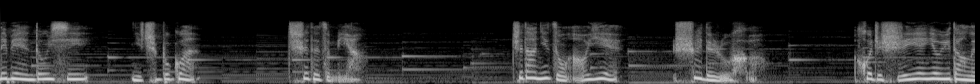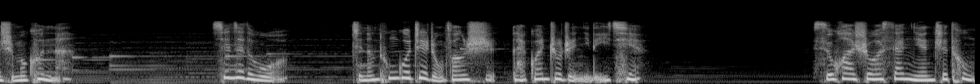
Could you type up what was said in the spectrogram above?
那边的东西你吃不惯，吃的怎么样？知道你总熬夜，睡得如何？或者实验又遇到了什么困难？现在的我，只能通过这种方式来关注着你的一切。俗话说三年之痛，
